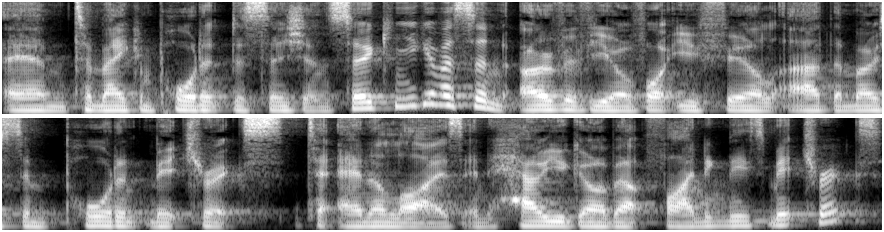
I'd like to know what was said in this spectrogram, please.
um, to make important decisions. So, can you give us an overview of what you feel are the most important metrics to analyze and how you go about finding these metrics?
